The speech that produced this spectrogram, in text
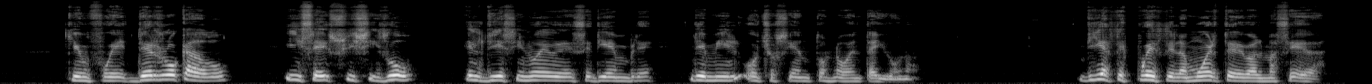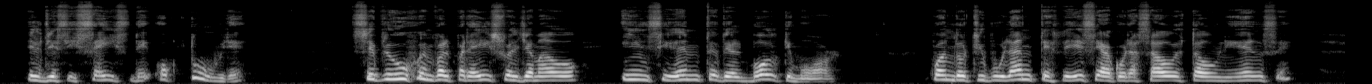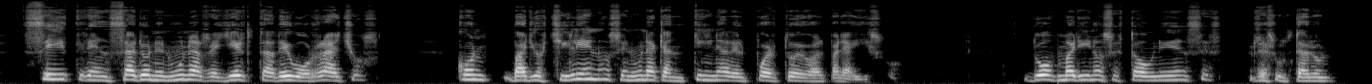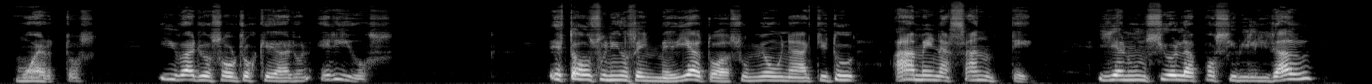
quien fue derrocado y se suicidó el 19 de septiembre de 1891. Días después de la muerte de Balmaceda, el 16 de octubre, se produjo en Valparaíso el llamado incidente del Baltimore, cuando tripulantes de ese acorazado estadounidense se trenzaron en una reyerta de borrachos con varios chilenos en una cantina del puerto de Valparaíso. Dos marinos estadounidenses resultaron muertos y varios otros quedaron heridos. Estados Unidos de inmediato asumió una actitud amenazante y anunció la posibilidad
